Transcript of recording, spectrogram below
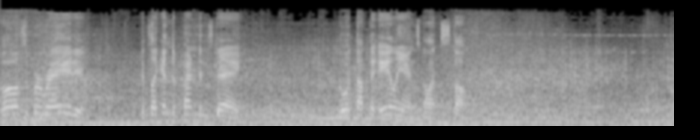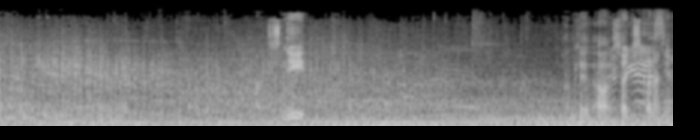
Oh, it's a parade. It's like Independence Day. But without the aliens and all that stuff. It's neat. Okay, oh, so I just go down here.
